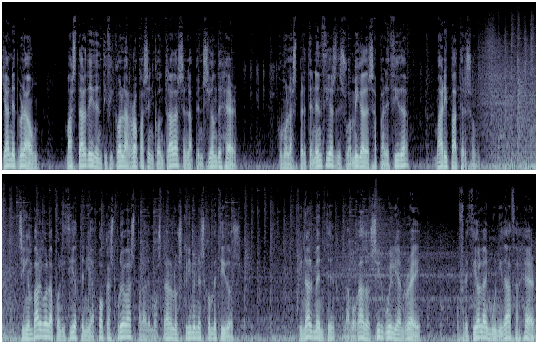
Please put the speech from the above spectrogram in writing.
Janet Brown Más tarde identificó las ropas encontradas en la pensión de Hare como las pertenencias de su amiga desaparecida, Mary Patterson. Sin embargo, la policía tenía pocas pruebas para demostrar los crímenes cometidos. Finalmente, el abogado Sir William Ray ofreció la inmunidad a Hare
